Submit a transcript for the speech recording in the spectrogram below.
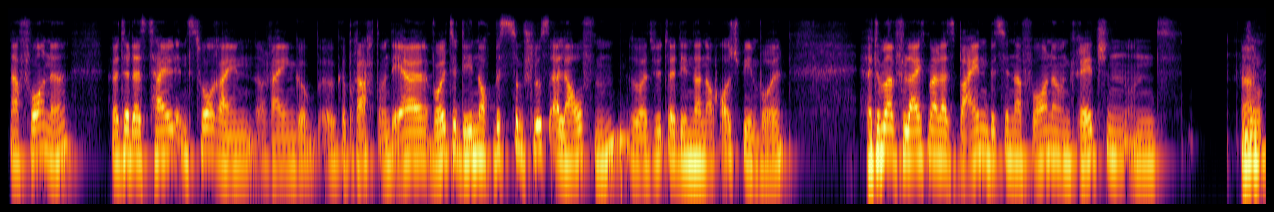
nach vorne hörte das Teil ins Tor rein, reingebracht und er wollte den noch bis zum Schluss erlaufen, so als würde er den dann auch ausspielen wollen. Hätte man vielleicht mal das Bein ein bisschen nach vorne und grätschen und. Ja. Also,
